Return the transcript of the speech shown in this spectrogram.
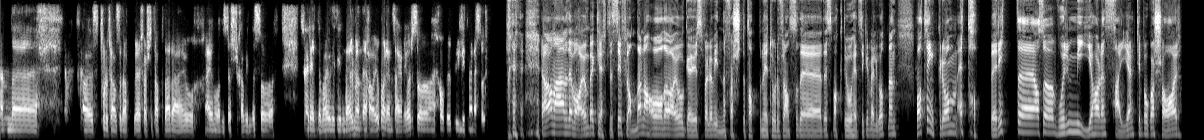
men eh, ja, Tour de France-etappe, første etappe der er jo, er jo noe av det største kan vinne, så, så jeg redder meg jo litt inn der. Men jeg har jo bare den seieren i år, så jeg håper det blir litt mer neste år. Ja, nei, men Det var jo en bekreftelse i Flandern, da, og det var jo gøy selvfølgelig å vinne første etappen i Tour de France. så det, det smakte jo helt sikkert veldig godt. Men hva tenker du om etapperitt? Eh, altså, Hvor mye har den seieren til Bogasjar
